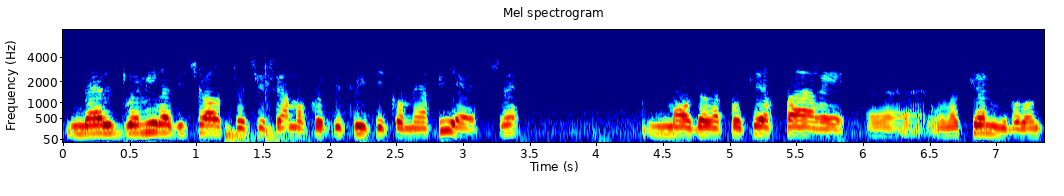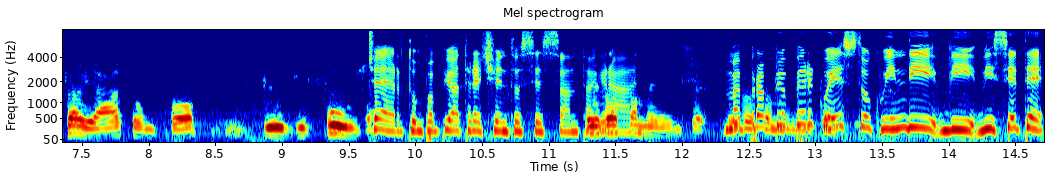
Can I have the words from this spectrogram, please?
Nel 2018 ci siamo costituiti come APS in modo da poter fare eh, un'azione di volontariato un po' più diffusa. Certo, un po' più a 360 gradi. Ma proprio per questo quindi vi, vi siete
